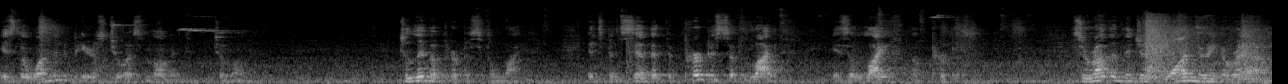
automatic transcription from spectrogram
is the one that appears to us moment to moment to live a purposeful life. It's been said that the purpose of life is a life of purpose. So rather than just wandering around,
